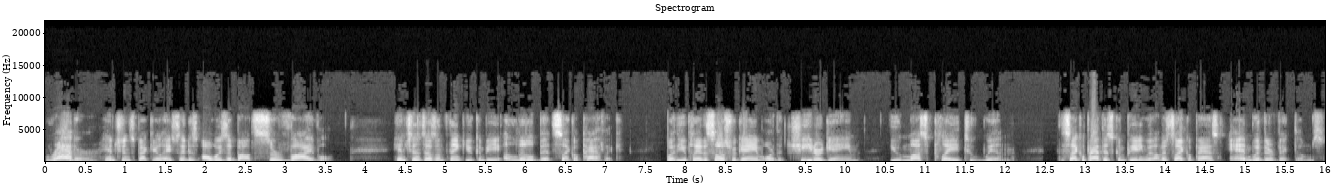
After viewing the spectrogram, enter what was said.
Rather, Hintjens speculates it is always about survival. Hintjens doesn't think you can be a little bit psychopathic. Whether you play the social game or the cheater game, you must play to win. The psychopath is competing with other psychopaths and with their victims.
